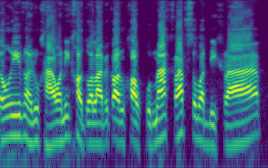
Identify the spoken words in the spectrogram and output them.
ต้องรีบหน่อยลูกค้า วันนี้ขอตัวลาไปก่อนขอบคุณมากครับ สวัสดีครับ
